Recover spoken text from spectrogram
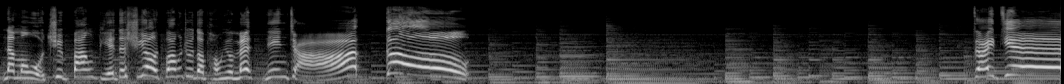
那么我去帮别的需要帮助的朋友们。您讲 Go！再见。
